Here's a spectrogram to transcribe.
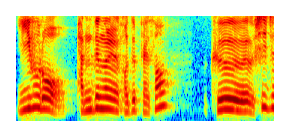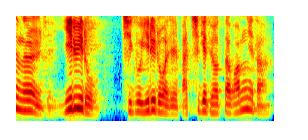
이후로 반등을 거듭해서 그 시즌을 이제 1위로 지구 1위로 이제 마치게 되었다고 합니다.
